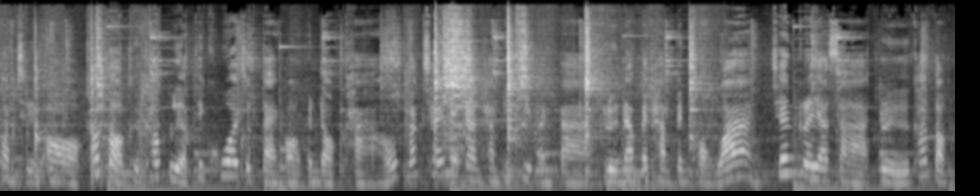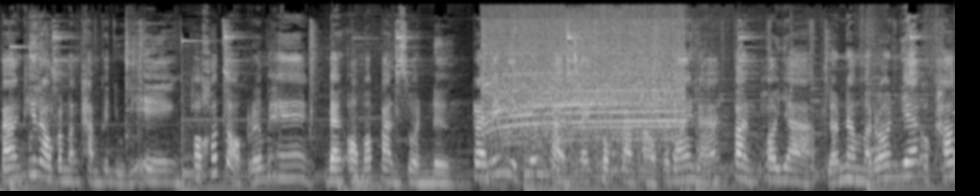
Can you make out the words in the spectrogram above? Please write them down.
ความชื้นออก ข้าวตอกคือข้าวเปลือกที่คั่วจนแตกออกเป็นดอกขาว มักใช้ในการทำพิธีต่างๆ หรือนำไปทำเป็นของว่าง เช่น กระยาศาสตร์ หรือข้าวตอกตั้งที่เรากำลังทำกันอยู่นี่เอง พอข้าวตอกเริ่มแห้ง แบ่งออกมาปั่นส่วนหนึ่ง ใครไม่มีเครื่องปั่นใช้ครกตามเอาก็ได้นะ ปั่นพอหยาบแล้วนำมาร่อนแยกเอาข้าว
